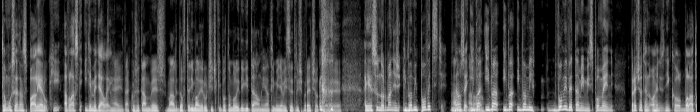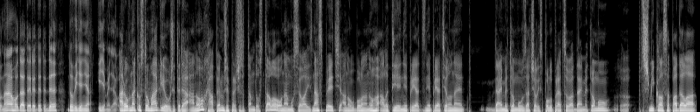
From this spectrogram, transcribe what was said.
tomu sa tam spália ruky a vlastne ideme ďalej. Hej, akože tam, vieš, mali, dovtedy mali ručičky, potom boli digitálni a ty mi nevysvetlíš prečo. To je... A ja som normálne, že iba mi povedzte. Áno, Naozaj, áno, iba, iba, iba, iba mi, dvomi vetami mi spomeň, prečo ten oheň vznikol, bola to náhoda, tdd, dovidenia, ideme ďalej. A rovnako s tou mágiou, že teda áno, chápem, že prečo sa tam dostalo, ona musela ísť naspäť, áno, bola na noha, ale tie nepria- znepriateľné, dajme tomu, začali spolupracovať, dajme tomu, e, šmykla sa, padala,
